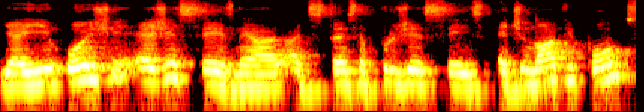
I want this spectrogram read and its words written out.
E aí, hoje é G6, né? A, a distância para o G6 é de 9 pontos,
